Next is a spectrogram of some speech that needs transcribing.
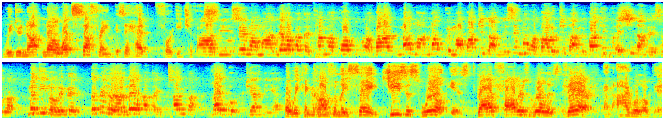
We do not know what suffering is ahead for each of us. But we can confidently say, Jesus' will is, God Father's will is there, and I will obey.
